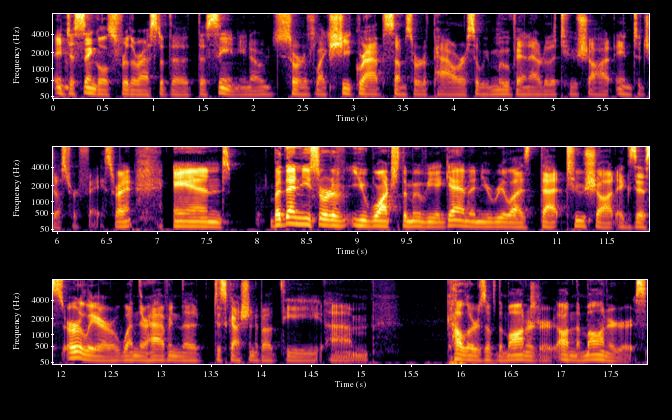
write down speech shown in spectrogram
into singles for the rest of the the scene. You know, sort of like she grabs some sort of power, so we move in out of the two shot into just her face, right? And but then you sort of you watch the movie again and you realize that two shot exists earlier when they're having the discussion about the um, colors of the monitor on the monitors,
